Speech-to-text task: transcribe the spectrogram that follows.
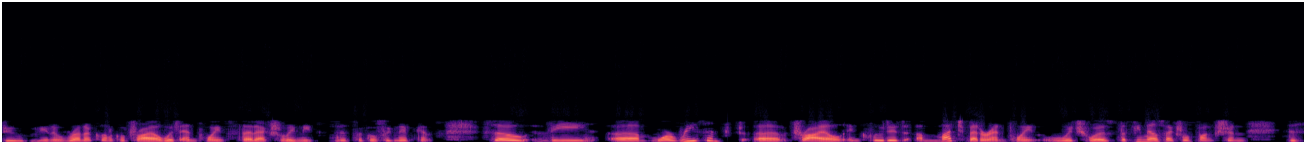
do you know run a clinical trial with endpoints that actually meet statistical significance. So the uh, more recent uh, trial included a much better endpoint, which was the female sexual function this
